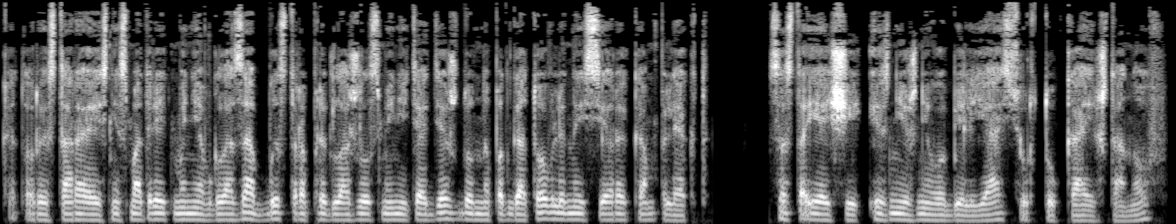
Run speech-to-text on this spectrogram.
который, стараясь не смотреть мне в глаза, быстро предложил сменить одежду на подготовленный серый комплект, состоящий из нижнего белья, сюртука и штанов,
